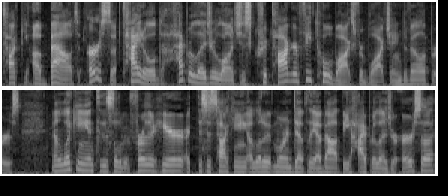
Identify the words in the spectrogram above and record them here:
talking about Ursa titled Hyperledger launches cryptography toolbox for blockchain developers. Now looking into this a little bit further here, this is talking a little bit more in depthly about the Hyperledger Ursa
